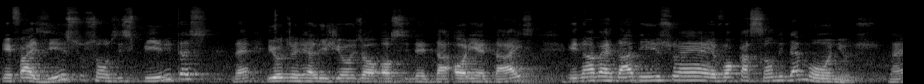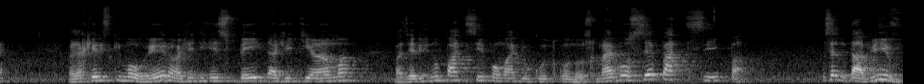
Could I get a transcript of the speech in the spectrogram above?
Quem faz isso são os espíritas, né? E outras religiões ocidentais, orientais, e na verdade isso é evocação de demônios, né? Mas aqueles que morreram, a gente respeita, a gente ama, mas eles não participam mais do culto conosco. Mas você participa. Você não está vivo?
